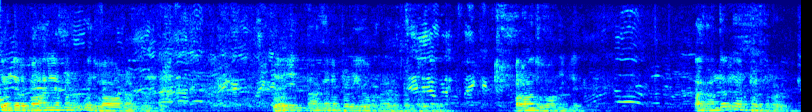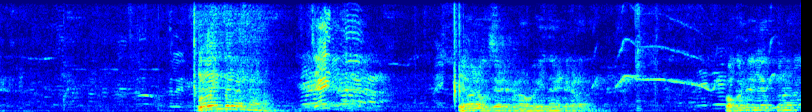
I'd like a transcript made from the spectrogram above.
కొందరు బాగాలేమంటారు కొందరు బాగుంది అంటుంటారు గోవింద్ నాకన్నా పడిగా ఉన్నారు అంటారు. బాగుంది బాగుంది నాకు అందరూ కనపడుతున్నాడు. గోవింద్ తెలంగాణ. ఏమైనా ఒక ఇక్కడ పోయింది నైట్ ఇక్కడ? ఒకటే చెప్తున్నారు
